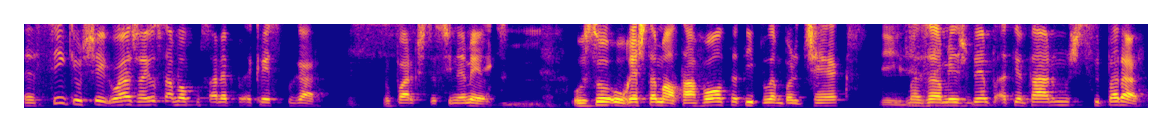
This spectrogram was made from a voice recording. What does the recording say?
assim que eu chego lá, já eles estavam a começar a, a querer se pegar no parque de estacionamento. Os- o resto da malta à volta, tipo Lumberjacks, Isso. mas ao mesmo tempo a tentarmos separar.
